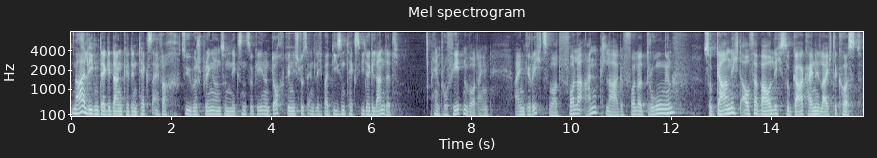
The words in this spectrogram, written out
Naheliegend der Gedanke, den Text einfach zu überspringen und zum nächsten zu gehen. Und doch bin ich schlussendlich bei diesem Text wieder gelandet. Ein Prophetenwort, ein, ein Gerichtswort voller Anklage, voller Drohungen, so gar nicht auferbaulich, so gar keine leichte Kost.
